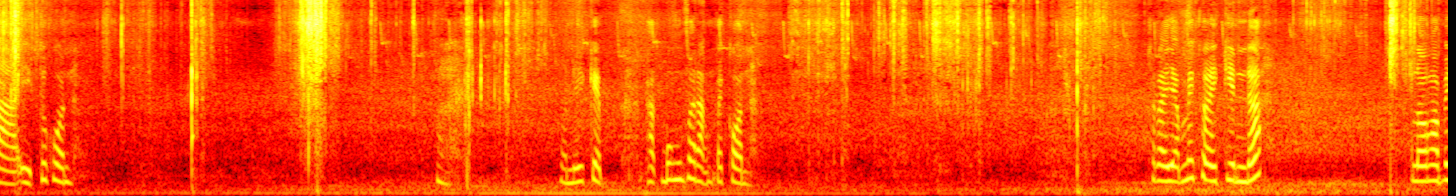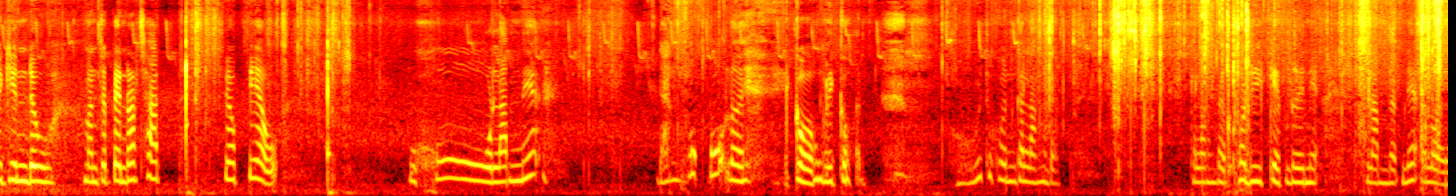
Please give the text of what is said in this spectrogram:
ป่าอีกทุกคน วันนี้เก็บผักบุ้งฝรั่งไปก่อน ใครยังไม่เคยกินเด้อลองเอาไปกินดู มันจะเป็นรสชาติเปรี้ยวๆโอ้โหลำเนี้ยดังโป๊ะๆเลยกองไปก่อนโอ้ยทุกคนกำลังแบบกำลังแบบพอดีเก็บเลยเนี่ยลำแบบเนี้ยอร่อย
